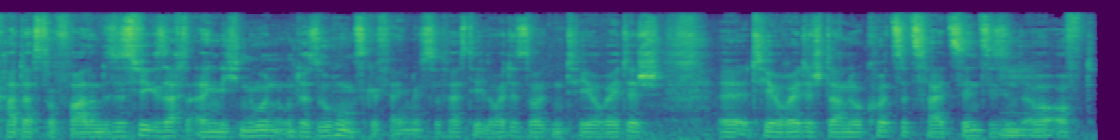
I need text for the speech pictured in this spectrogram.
katastrophal. Und es ist wie gesagt eigentlich nur ein Untersuchungsgefängnis. Das heißt, die Leute sollten theoretisch, theoretisch da nur kurze Zeit sind. Sie sind mhm. aber oft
